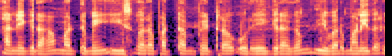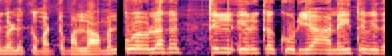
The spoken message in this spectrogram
சனி கிரகம் மட்டுமே ஈஸ்வர பட்டம் பெற்ற ஒரே கிரகம். இவர் மனிதர்களுக்கு மட்டுமல்லாமல் உலகத்தில் இருக்கக்கூடிய அனைத்து வித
